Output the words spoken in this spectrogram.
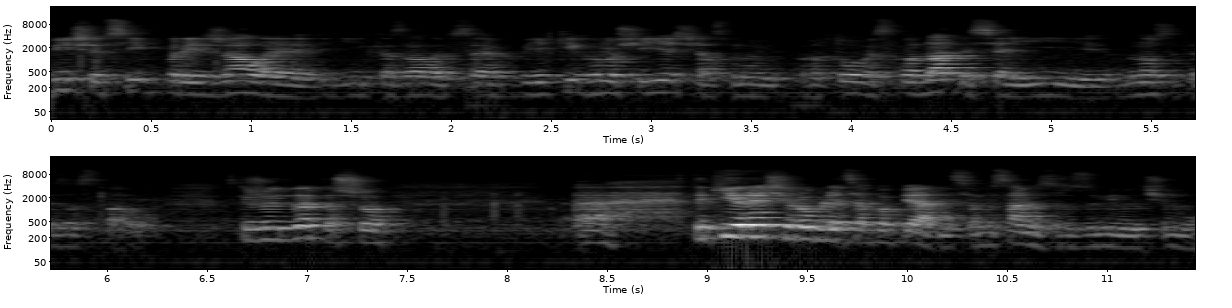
більше всі приїжджали і казали, все, які гроші є, зараз ми готові складатися і вносити заставу. Скажу відверто, що такі речі робляться по п'ятницям, ми самі зрозуміли чому.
